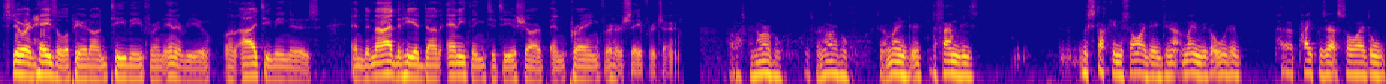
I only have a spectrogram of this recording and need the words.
Stuart Hazell appeared on TV for an interview on ITV News and denied that he had done anything to Tia Sharp and praying for her safe return. Oh, it's been horrible. It's been horrible. Do you know what I mean? The family's we're stuck inside here. Do you know what I mean? We've got all the papers outside, all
